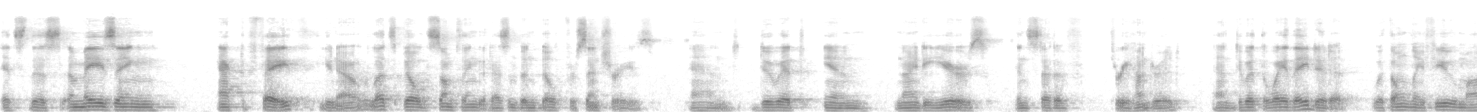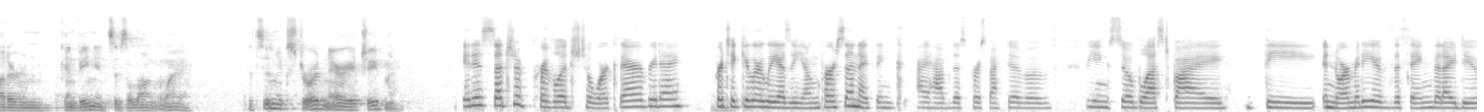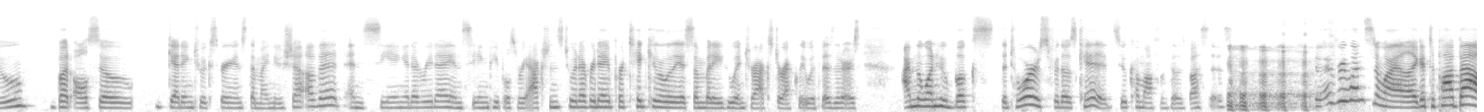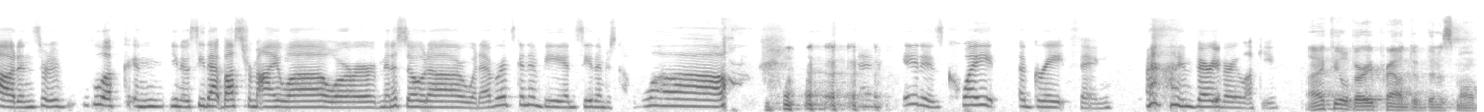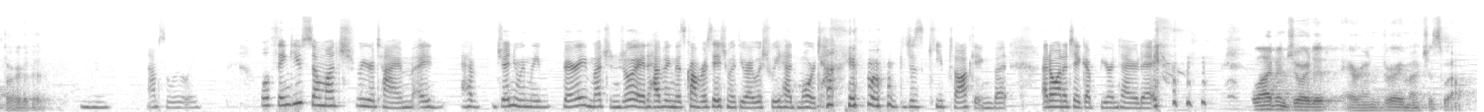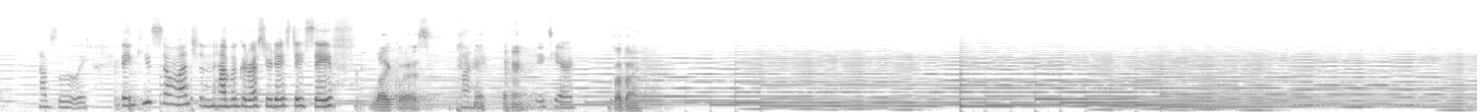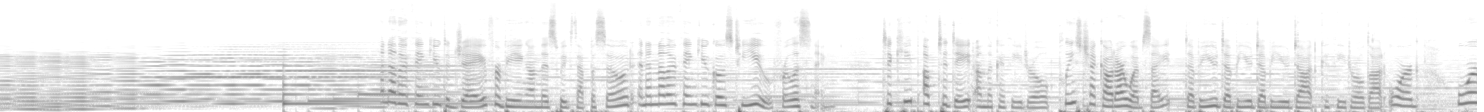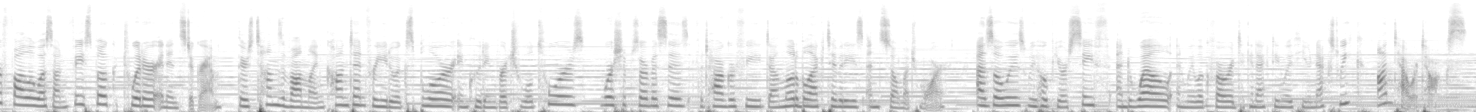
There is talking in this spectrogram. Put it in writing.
It's this amazing act of faith, you know, let's build something that hasn't been built for centuries and do it in 90 years instead of 300 and do it the way they did it with only a few modern conveniences along the way. It's an extraordinary achievement. It is such a privilege to work there every day, particularly as a young person. I think I have this perspective of being so blessed by the enormity of the thing that I do, but also getting to experience the minutia of it and seeing it every day and seeing people's reactions to it every day particularly as somebody who interacts directly with visitors. I'm the one who books the tours for those kids who come off of those buses. So every once in a while i get to pop out and sort of look and you know see that bus from iowa or minnesota or whatever it's going to be and see them just go whoa. And it is quite a great thing. I'm very very lucky. I feel very proud to have been a small part of it. Mm-hmm absolutely. Well, thank you so much for your time. I have genuinely very much enjoyed having this conversation with you. I wish we had more time we could just keep talking, but I don't want to take up your entire day. well, I've enjoyed it, Erin, very much as well. Absolutely. Thank you so much and have a good rest of your day. Stay safe. Likewise. All right. Take care. Bye bye. Thank you to Jay for being on this week's episode, and another thank you goes to you for listening. To keep up to date on the cathedral, please check out our website, www.cathedral.org, or follow us on Facebook, Twitter, and Instagram. There's tons of online content for you to explore, including virtual tours, worship services, photography, downloadable activities, and so much more. As always, we hope you're safe and well, and we look forward to connecting with you next week on Tower Talks.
